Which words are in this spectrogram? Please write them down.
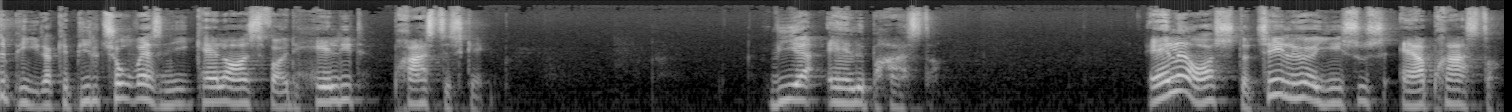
1. Peter kapitel 2, vers 9 kalder os for et helligt præsteskab. Vi er alle præster. Alle os, der tilhører Jesus, er præster.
